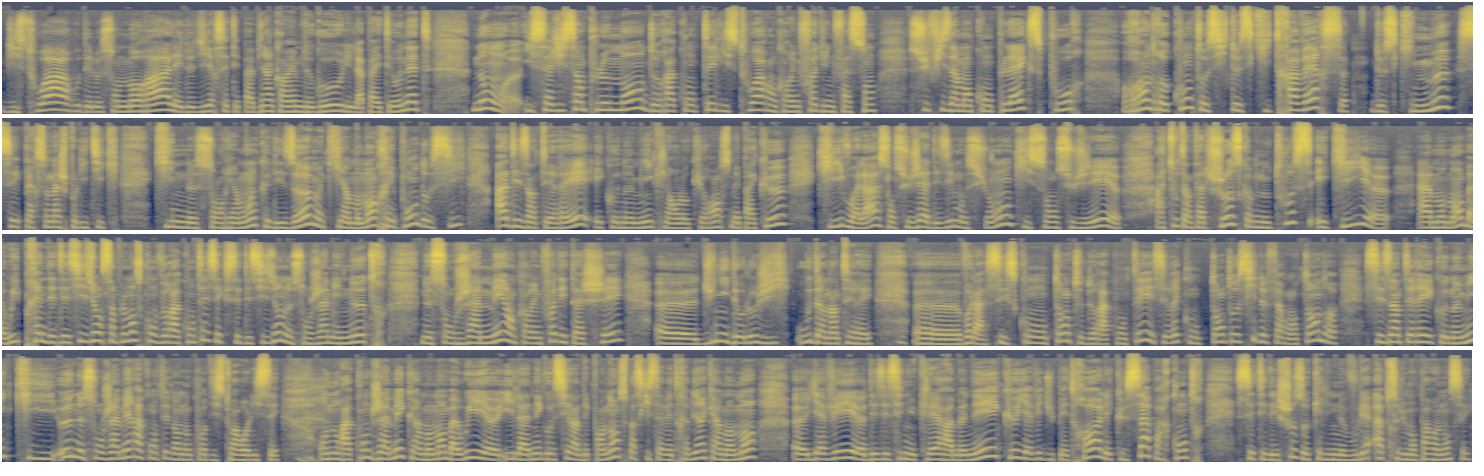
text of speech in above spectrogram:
d'histoire ou des leçons de morale et de dire c'était pas bien quand même de Gaulle, il n'a pas été honnête. Non, euh, il s'agit simplement de raconter l'histoire encore une fois d'une façon suffisamment complexe pour rendre compte aussi de ce qui traverse, de ce qui meut ces personnages politiques, qui ne sont rien moins que des hommes qui à un moment répondent aussi à des intérêts économiques, là en l'occurrence, mais pas que, qui voilà sont sujets à des émotions, qui sont sujets euh, à tout un tas de choses comme nous tous et qui euh, à un moment, bah oui, prennent des décisions. Simplement, ce qu'on veut raconter, c'est que ces décisions ne sont jamais neutres, ne sont jamais, encore une fois, détachées euh, d'une idéologie ou d'un intérêt. voilà, c'est ce qu'on tente de raconter et c'est vrai qu'on tente aussi de faire entendre ces intérêts économiques qui, eux, ne sont jamais racontés dans nos cours d'histoire au lycée. On nous raconte jamais qu'à un moment, bah oui, euh, il a négocié l'indépendance parce qu'il savait très bien qu'à un moment, euh, il y avait euh, des essais nucléaires à mener, qu'il y avait du pétrole et que ça, par contre, c'était des choses auxquelles il ne voulait absolument pas renoncer.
